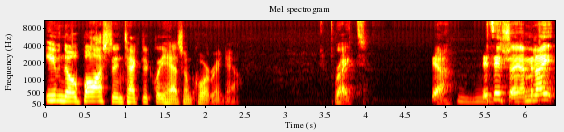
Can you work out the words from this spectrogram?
even though Boston technically has home court right now. Right. Yeah. Mm-hmm. It's interesting. I mean, I.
